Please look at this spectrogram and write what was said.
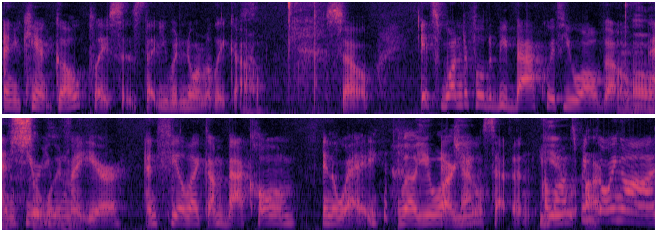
and you can't go places that you would normally go. So it's wonderful to be back with you all, though, Oh, and so hear you in my ear and feel like I'm back home in a way. Well, you are. You- Channel 7. A you lot's been are- going on.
